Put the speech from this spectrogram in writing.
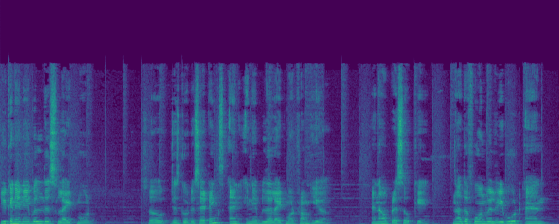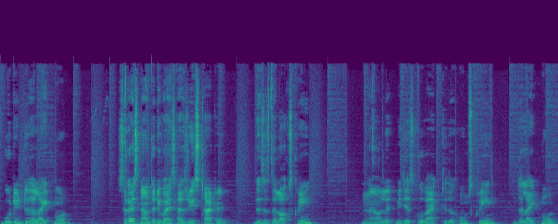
you can enable this light mode. So just go to settings and enable the light mode from here. And now press OK. Now the phone will reboot and boot into the light mode. So guys, now the device has restarted. This is the lock screen. Now let me just go back to the home screen, the light mode.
